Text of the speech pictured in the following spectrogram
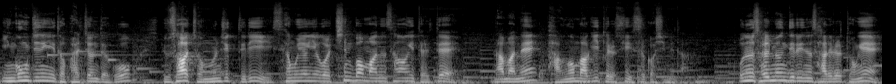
인공지능이 더 발전되고 유사 전문직들이 세무 영역을 침범하는 상황이 될 때 나만의 방어막이 될 수 있을 것입니다. 오늘 설명드리는 사례를 통해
